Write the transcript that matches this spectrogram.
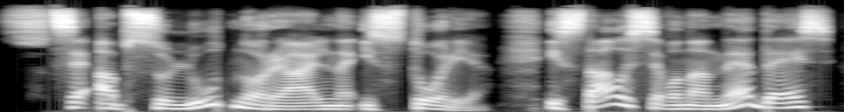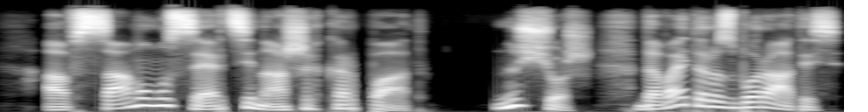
Це абсолютно реальна історія. І сталося вона не десь, а в самому серці наших Карпат. Ну що ж, давайте розбиратись,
